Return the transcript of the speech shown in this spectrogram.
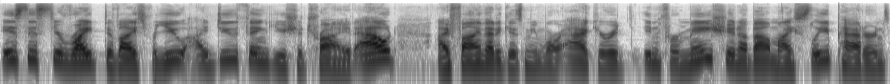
is this the right device for you? I do think you should try it out. I find that it gives me more accurate information about my sleep patterns,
